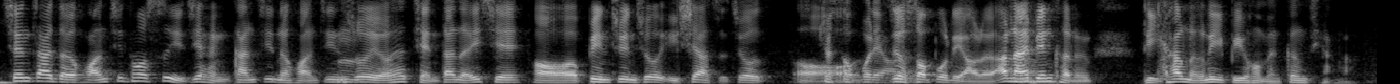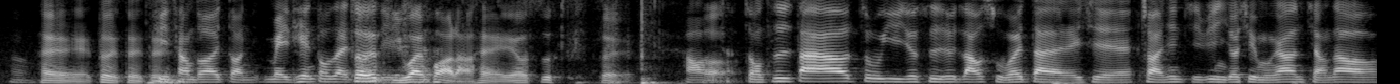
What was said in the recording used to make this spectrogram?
现在的环境都是已经很干净的环境，嗯、所以有些简单的一些哦病菌就一下子就哦就受不了，就受不了了啊！那边可能抵抗能力比我们更强了。嗯，嘿，对对对，平常都在锻炼，每天都在。这是题外话了，嘿，有事对。好，哦、总之大家要注意，就是老鼠会带来的一些传染性疾病，尤其我们刚刚讲到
